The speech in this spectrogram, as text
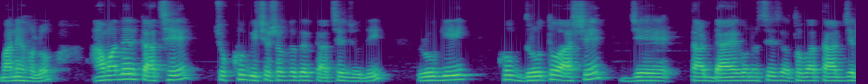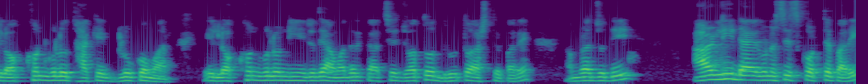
মানে হলো আমাদের কাছে, চক্ষু বিশেষজ্ঞদের কাছে যদি রোগী খুব দ্রুত আসে যে তার ডায়াগনোসিস অথবা তার যে লক্ষণগুলো থাকে গ্লুকোমার এই লক্ষণগুলো নিয়ে যদি আমাদের কাছে যত দ্রুত আসতে পারে, আমরা যদি আর্লি ডায়াগনোসিস করতে পারি,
